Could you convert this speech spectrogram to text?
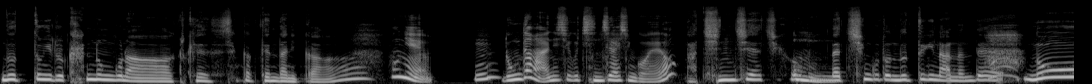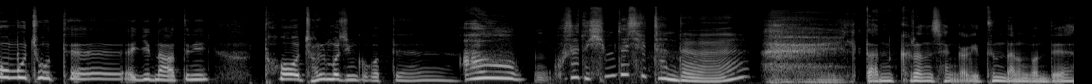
늦둥이를 갖는구나 그렇게 생각된다니까. 형님 응? 농담 아니시고 진지하신 거예요? 나 진지해 지금. 어머. 내 친구도 늦둥이 낳았는데 너무 좋대. 애기 낳았더니 더 젊어진 것 같대. 아유 그래도 힘드실 텐데. 일단 그런 생각이 든다는 건데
